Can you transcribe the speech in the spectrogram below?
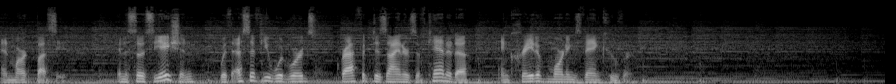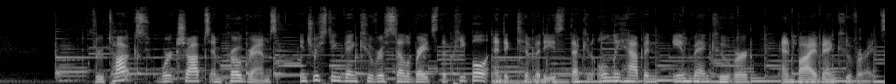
and Mark Bussey, in association with SFU Woodward's Graphic Designers of Canada and Creative Mornings Vancouver. Through talks, workshops, and programs, Interesting Vancouver celebrates the people and activities that can only happen in Vancouver and by Vancouverites.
